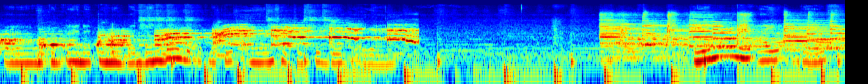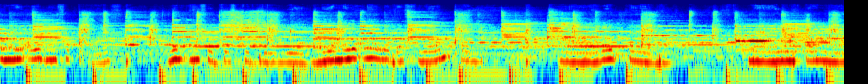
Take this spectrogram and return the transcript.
para mapuntahan natin yung bandang dulo at makita mo yung suggested video. Ayan. Ayan yung may eye, guys. Kung may eye nasa taas, yun ang suggested video. Maya-maya na labas yan pag uh, right time na yung time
